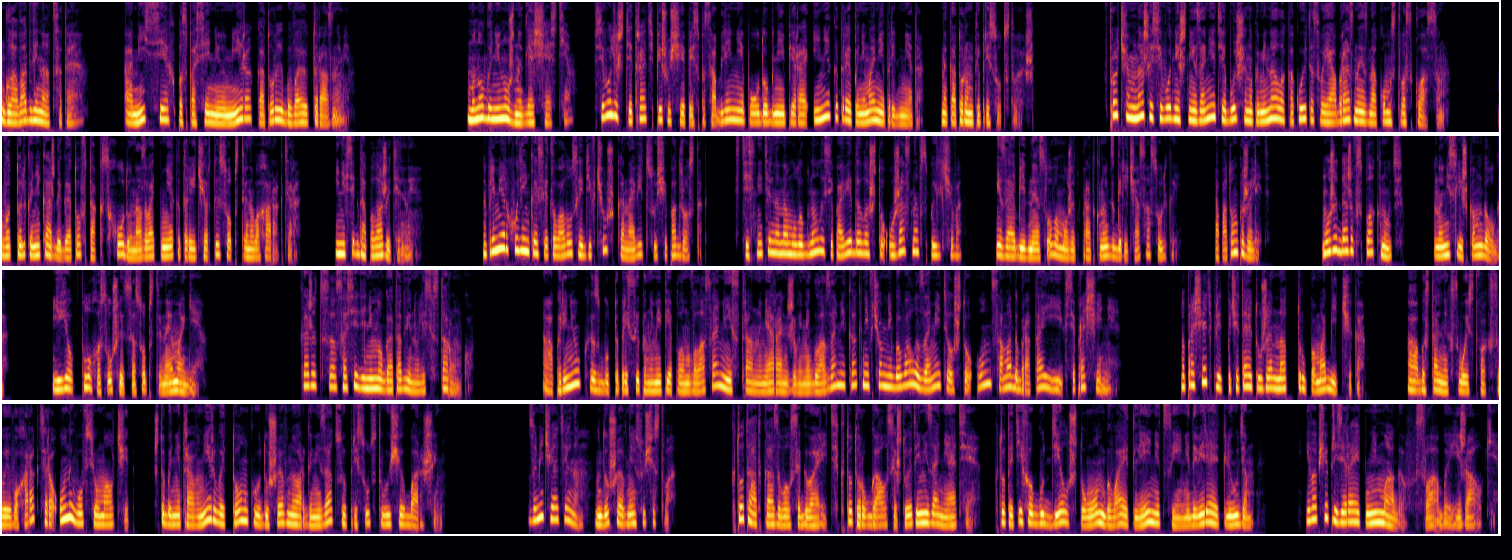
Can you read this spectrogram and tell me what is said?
Глава 12. О миссиях по спасению мира, которые бывают разными. Много не нужно для счастья. Всего лишь тетрадь, пишущее приспособление поудобнее пера и некоторое понимание предмета, на котором ты присутствуешь. Впрочем, наше сегодняшнее занятие больше напоминало какое-то своеобразное знакомство с классом. Вот только не каждый готов так сходу назвать некоторые черты собственного характера. И не всегда положительные. Например, худенькая светловолосая девчушка, на вид сущий подросток, стеснительно нам улыбнулась и поведала, что ужасно вспыльчива, и за обидное слово может проткнуть сгоряча сосулькой, а потом пожалеть. Может даже всплакнуть, но не слишком долго. Ее плохо слушается собственная магия. Кажется, соседи немного отодвинулись в сторонку. А паренек с будто присыпанными пеплом волосами и странными оранжевыми глазами, как ни в чем не бывало, заметил, что он — сама доброта и всепрощение. Но прощать предпочитает уже над трупом обидчика. А об остальных свойствах своего характера он и вовсе умолчит, чтобы не травмировать тонкую душевную организацию присутствующих барышень. Замечательно, душевные существа. Кто-то отказывался говорить, кто-то ругался, что это не занятие, кто-то тихо гудел, что он бывает ленится и не доверяет людям, и вообще презирает не магов, слабые и жалкие.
